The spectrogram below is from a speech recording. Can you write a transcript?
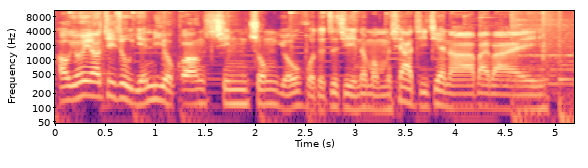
好，永远要记住，眼里有光，心中有火的自己。那么我们下集见啦，拜拜。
